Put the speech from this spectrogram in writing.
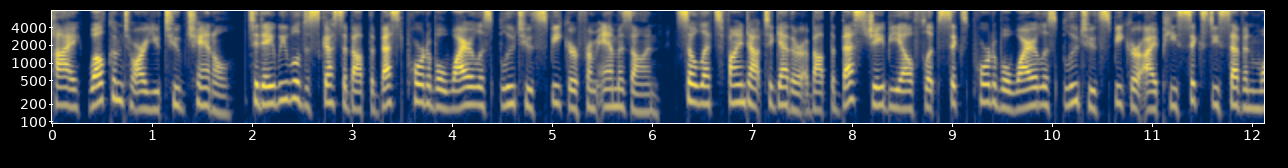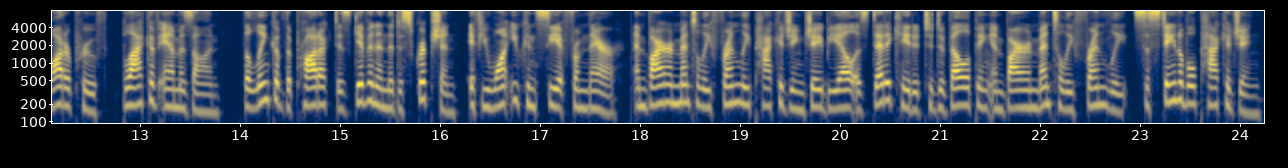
Hi, welcome to our YouTube channel. Today we will discuss about the best portable wireless Bluetooth speaker from Amazon. So let's find out together about the best JBL Flip 6 portable wireless Bluetooth speaker IP67 waterproof, black of Amazon. The link of the product is given in the description, if you want you can see it from there. Environmentally friendly packaging JBL is dedicated to developing environmentally friendly, sustainable packaging.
